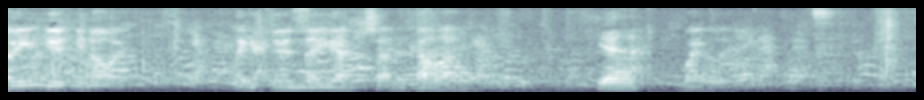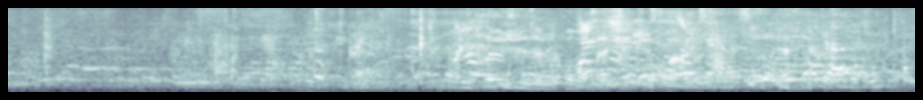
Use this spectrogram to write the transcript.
So you, you, you know, I think he's doing the uh, Settle Carlisle. Yeah. Whiteley. Well, inclusion is an important message as well.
